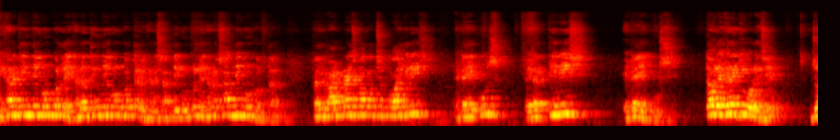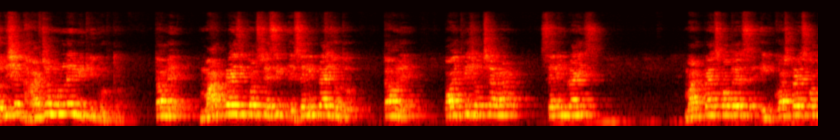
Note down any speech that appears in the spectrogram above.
এখানে তিন দিয়ে গুণ করলে এখানেও তিন দিয়ে গুণ করতে হবে, এখানে সাত দিয়ে গুণ করলে এখানেও সাত দিয়ে গুণ করতে হবে। তাহলে মার্ক প্রাইস কত হচ্ছে? পঁয়ত্রিশ, এটা একুশ, এটা তিরিশ, এটা একুশ। তাহলে এখানে কি বলেছে? যদি সে ধার্য মূল্যে বিক্রি করতো, তাহলে mark price equals selling price হতো, তাহলে পঁয়ত্রিশ হচ্ছে আমার সেলিং প্রাইস মার্ক প্রাইস কত এসছে, এই কস্ট প্রাইস কত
